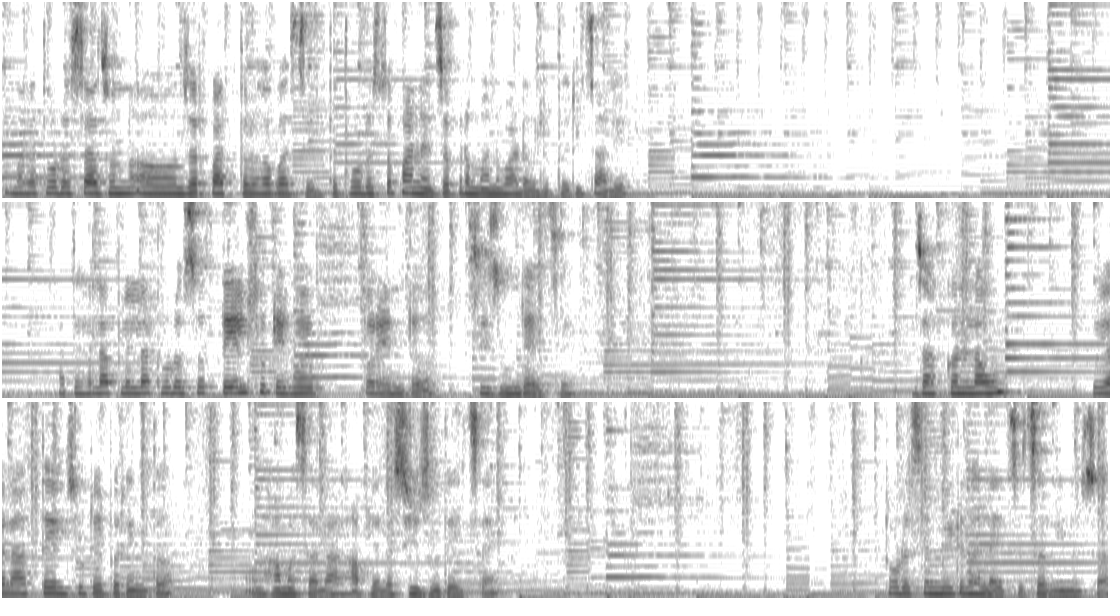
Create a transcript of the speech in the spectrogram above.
तुम्हाला थोडंसं अजून जर पातळ हवं असेल तर थोडंसं पाण्याचं प्रमाण वाढवलं तरी चालेल. आता ह्याला आपल्याला थोडंसं तेल सुटे होईपर्यंत शिजवून द्यायचं आहे झाकण लावून याला तेल सुटेपर्यंत हा मसाला आपल्याला शिजू द्यायचा आहे थोडंसं मीठ घालायचं चवीनुसार.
